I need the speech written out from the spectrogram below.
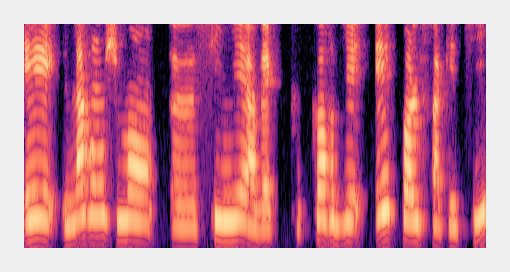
et l'arrangement euh, signé avec Cordier et Paul Facchetti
